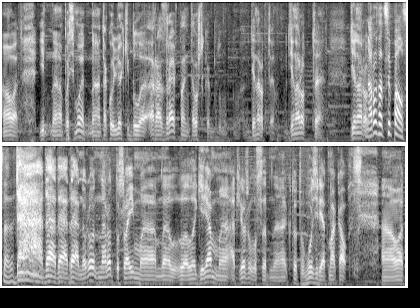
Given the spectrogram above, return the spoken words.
вот. И а, посему а, такой легкий был раздрайв в плане того, что как бы думаю, где народ-то? Где народ-то? Где народ? Народ отсыпался. Да, да, да, да. Народ, народ по своим э, лагерям э, отлеживался, э, кто-то в озере отмокал. Э, вот.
